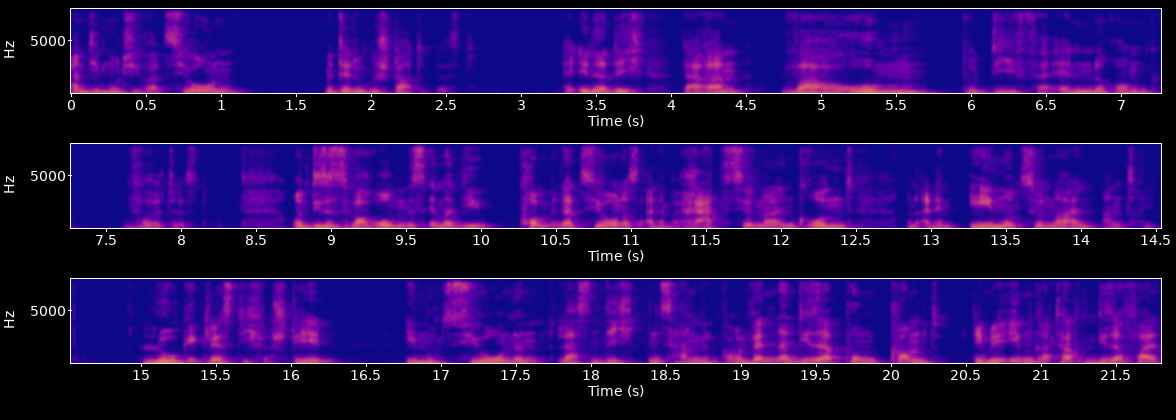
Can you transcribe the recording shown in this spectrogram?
an die Motivation, mit der du gestartet bist. Erinnere dich daran, warum du die Veränderung wolltest. Und dieses Warum ist immer die Kombination aus einem rationalen Grund und einem emotionalen Antrieb. Logik lässt dich verstehen, Emotionen lassen dich ins Handeln kommen. Und wenn dann dieser Punkt kommt, den wir eben gerade hatten, dieser Fall,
